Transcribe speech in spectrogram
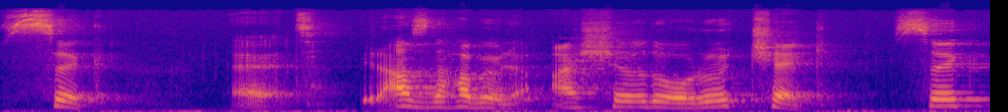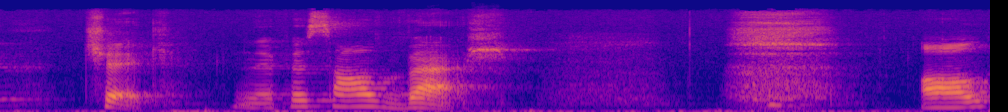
Sık. Evet. Biraz daha böyle aşağı doğru çek. Sık, çek. Nefes al, ver. Al.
